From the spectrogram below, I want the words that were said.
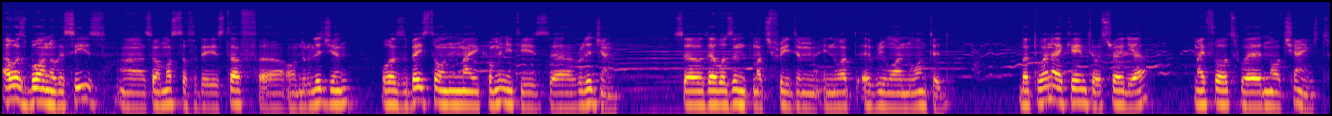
I was born overseas, uh, so most of the stuff uh, on religion was based on my community's uh, religion. So there wasn't much freedom in what everyone wanted. But when I came to Australia, my thoughts were not changed.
